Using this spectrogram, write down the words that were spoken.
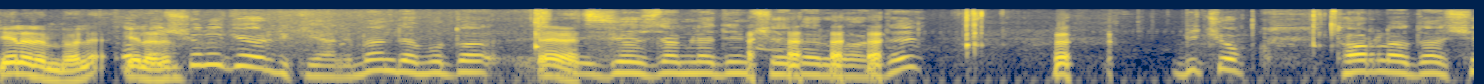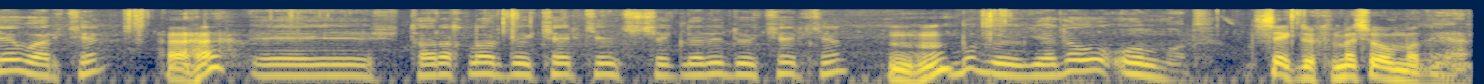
Gelelim böyle, Tabii gelelim. şunu gördük yani. Ben de burada e, Evet. gözlemlediğim şeyler vardı. Birçok tarlada şey varken, e, taraklar dökerken, çiçekleri dökerken Hı hı. bu bölgede o olmadı. Çiçek dökülmesi olmadı yani.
